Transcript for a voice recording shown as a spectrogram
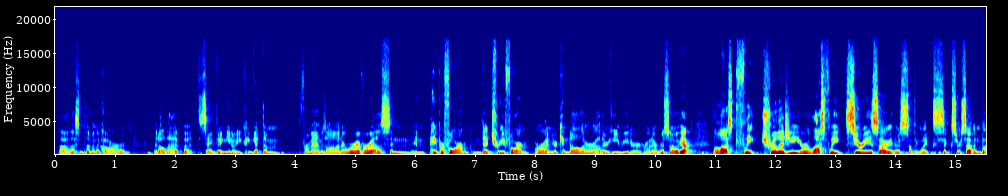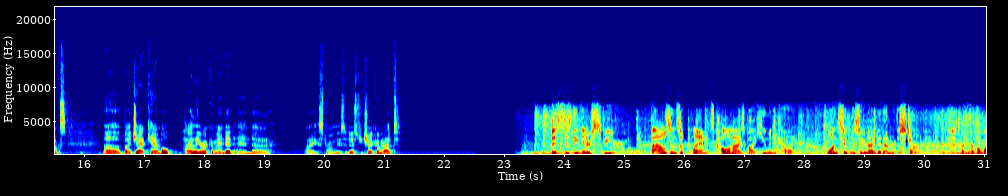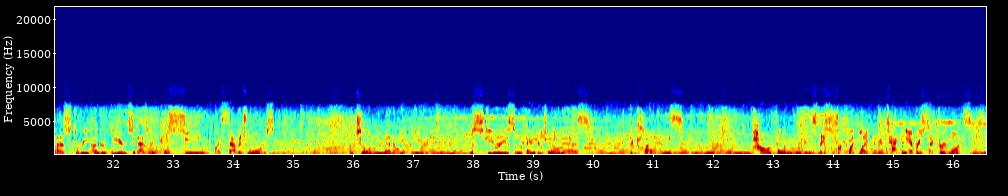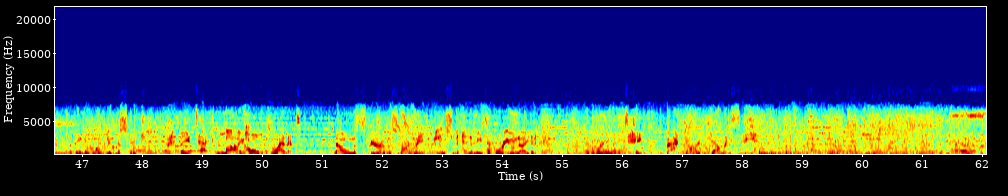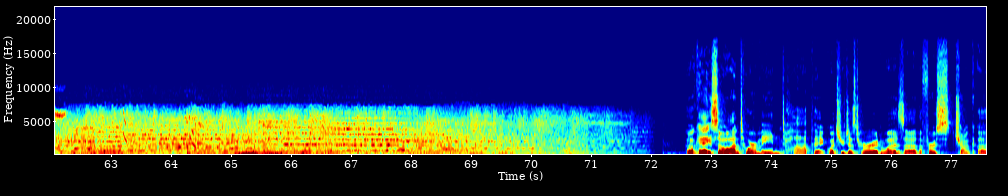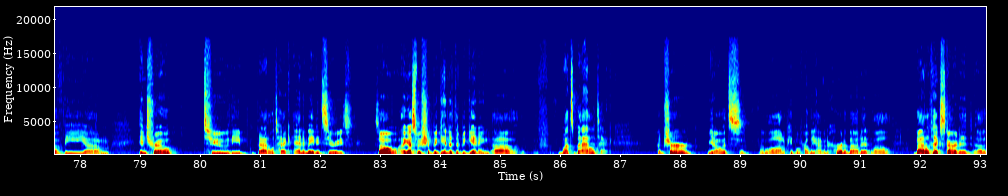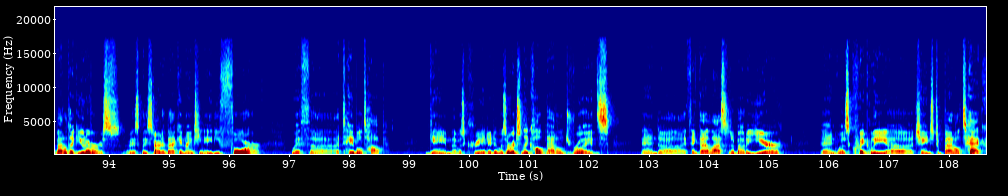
Uh, listen to them in the car and, and all that. But the same thing, you know, you can get them from Amazon or wherever else in, in paper form, in dead tree form, or on your Kindle or other e-reader or whatever. So yeah, the Lost Fleet trilogy or Lost Fleet series. Sorry, there's something like six or seven books uh, by Jack Campbell. Highly recommended, and uh, I strongly suggest you check them out. This is the inner sphere. Thousands of planets colonized by humankind. Once it was united under the Star League, but for the last 300 years it has been consumed by savage wars until a new enemy appeared. Mysterious invaders known as the clans. Powerful and ruthless, they struck like lightning, attacking every sector at once. But they made one big mistake. They attacked my home planet. Now in the spirit of the Star League, ancient enemies have reunited. And we're gonna take back our galaxy. Okay, so on to our main topic. What you just heard was uh, the first chunk of the um, intro to the BattleTech animated series. So I guess we should begin at the beginning. Uh, what's BattleTech? I'm sure you know it's a lot of people probably haven't heard about it. Well, BattleTech started uh, the BattleTech universe basically started back in 1984 with uh, a tabletop game that was created. It was originally called Battle Droids, and uh, I think that lasted about a year and was quickly uh, changed to BattleTech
